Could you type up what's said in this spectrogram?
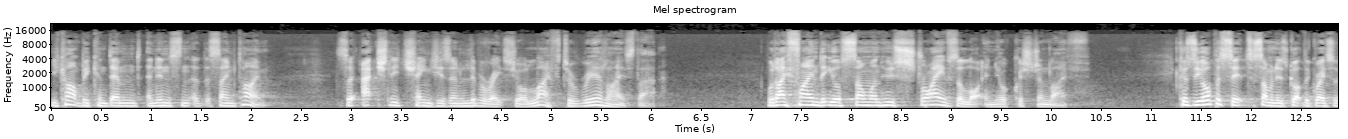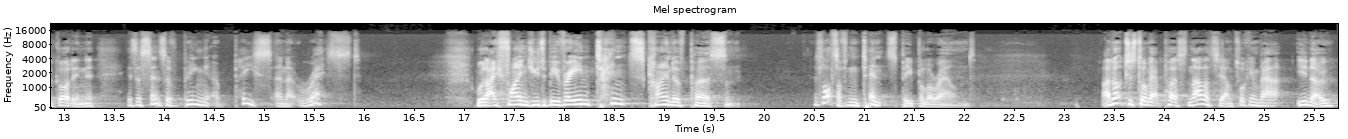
you can't be condemned and innocent at the same time. So it actually changes and liberates your life to realize that. Would I find that you're someone who strives a lot in your Christian life? Because the opposite to someone who's got the grace of God in is a sense of being at peace and at rest. Would I find you to be a very intense kind of person? There's lots of intense people around. I'm not just talking about personality, I'm talking about, you know,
